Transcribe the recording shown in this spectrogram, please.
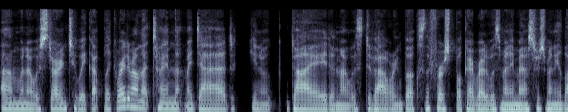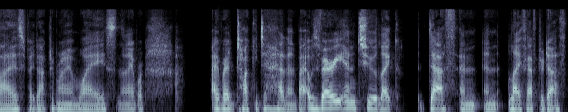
um, when I was starting to wake up, like right around that time that my dad, you know, died, and I was devouring books. The first book I read was Many Masters, Many Lives by Dr. Brian Weiss, and then I were, I read Talking to Heaven, but I was very into like death and and life after death,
